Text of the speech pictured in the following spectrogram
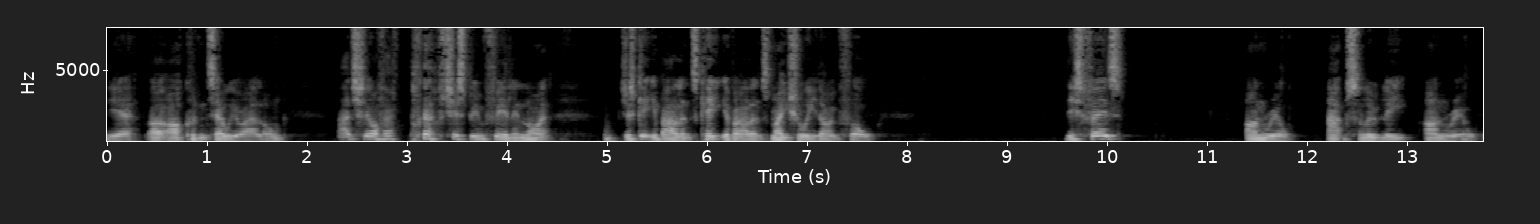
yeah, I, I couldn't tell you how long. Actually, I've I've just been feeling like just get your balance, keep your balance, make sure you don't fall. This FES, unreal, absolutely unreal.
